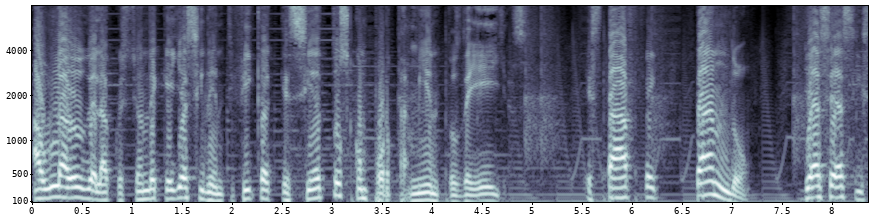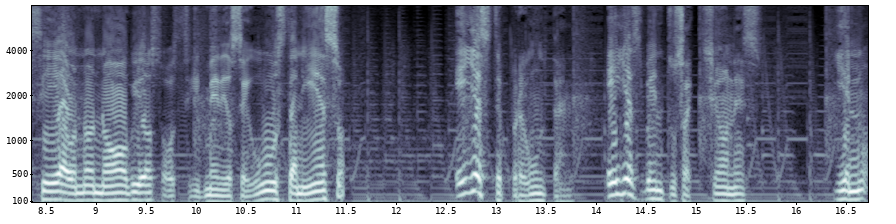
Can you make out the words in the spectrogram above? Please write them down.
a un lado de la cuestión de que ellas identifica que ciertos comportamientos de ellas está afectando, ya sea si sea o no novios o si medio se gustan y eso, ellas te preguntan, ellas ven tus acciones, y en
